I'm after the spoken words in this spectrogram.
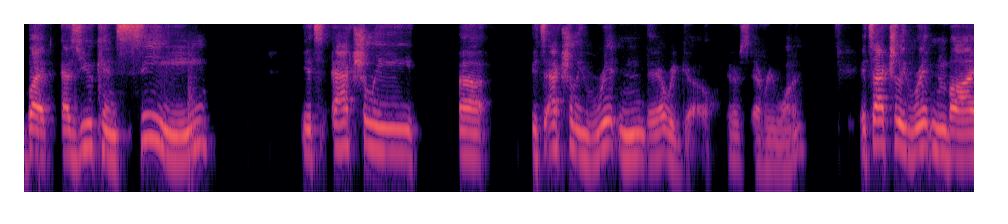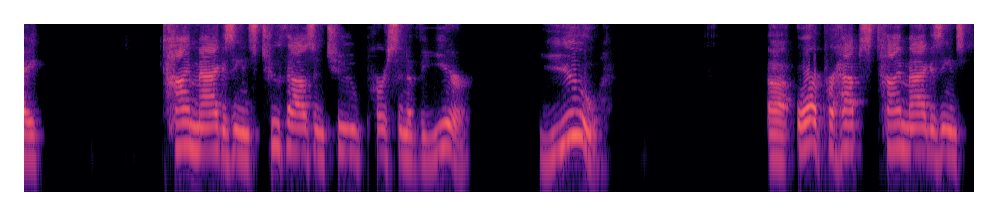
but as you can see, it's actually uh, it's actually written, there we go, there's everyone. It's actually written by Time Magazine's 2002 Person of the Year, you, uh, or perhaps Time Magazine's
